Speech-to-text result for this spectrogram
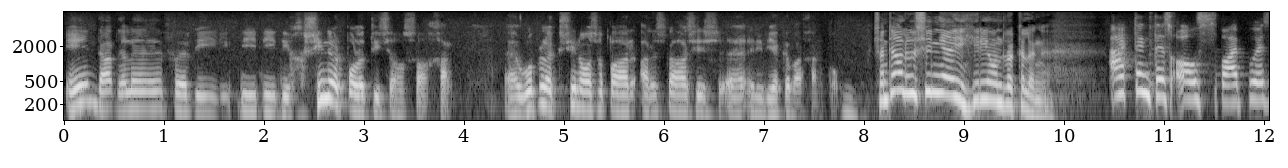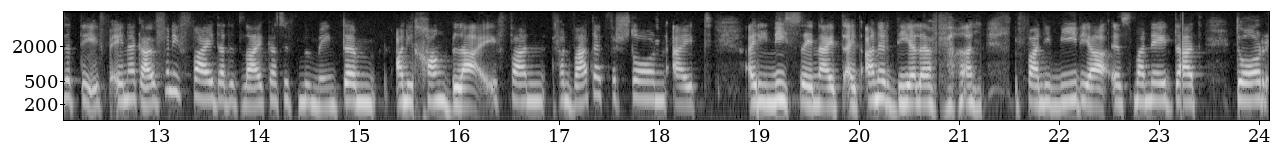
en dat hulle vir die die die die senior politici sal gaan. Uh, Hoopelik sien ons 'n paar arrestasies uh, in die weke wat gaan kom. Chantal, hoe sien jy hierdie ontwikkelinge? Ek dink dis al baie positief en ek hou van die feit dat dit lyk asof momentum aan die gang bly van van wat ek verstaan uit uit die nuus en uit uit ander dele van van die media is maar net dat daar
